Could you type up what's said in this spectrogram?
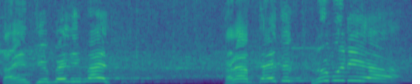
Thank you very much. Salam Datuk Rumunia.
